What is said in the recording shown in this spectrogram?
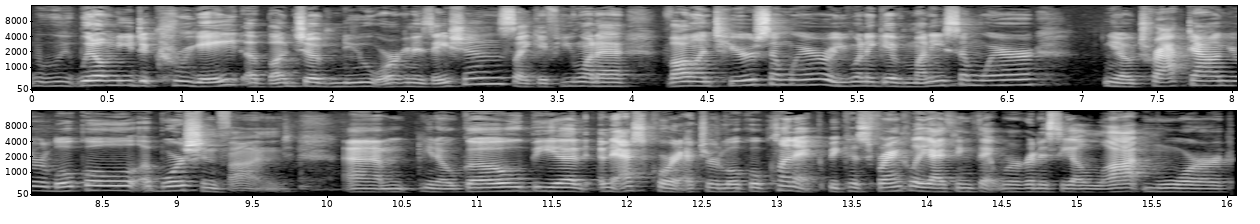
we, we don't need to create a bunch of new organizations. Like, if you want to volunteer somewhere or you want to give money somewhere, you know, track down your local abortion fund. Um, you know, go be a, an escort at your local clinic because, frankly, I think that we're going to see a lot more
